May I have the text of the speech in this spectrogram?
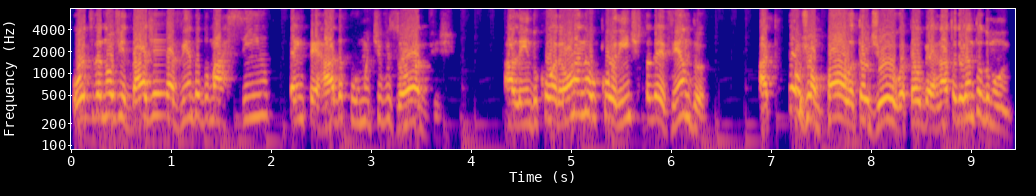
Outra novidade é a venda do Marcinho, está emperrada por motivos óbvios. Além do Corona, o Corinthians está devendo até o João Paulo, até o Diogo, até o Bernardo, está devendo todo mundo.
